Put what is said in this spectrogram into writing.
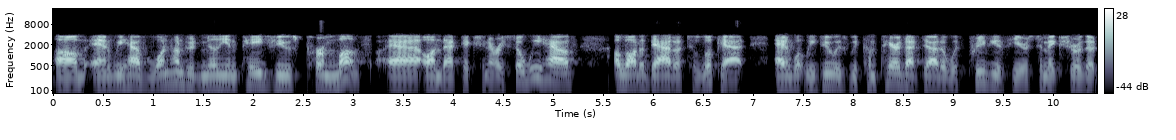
Um, and we have 100 million page views per month uh, on that dictionary. So we have a lot of data to look at. And what we do is we compare that data with previous years to make sure that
